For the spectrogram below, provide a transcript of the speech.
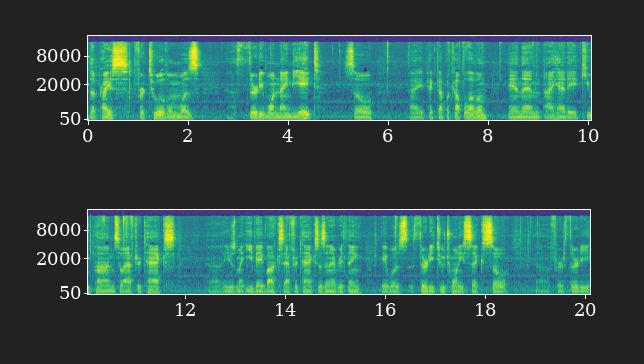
the price for two of them was uh, 31.98. So I picked up a couple of them and then I had a coupon so after tax uh, I used my eBay bucks after taxes and everything. It was 32.26 so uh, for 30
